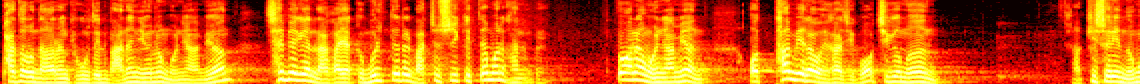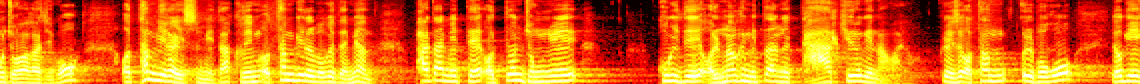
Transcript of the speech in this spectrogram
바다로 나가는 경우들이 많은 이유는 뭐냐면 새벽에 나가야 그 물대를 맞출 수 있기 때문에 가는 거예요. 또 하나 뭐냐면 어탐이라고 해가지고 지금은 아, 기술이 너무 좋아가지고 어탐기가 있습니다. 그러면 어탐기를 보게 되면 바다 밑에 어떤 종류의 고기들이 얼만큼 있다는 게 다 기록이 나와요. 그래서 어탐을 보고 여기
